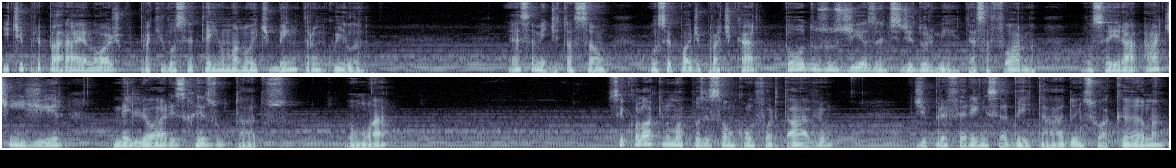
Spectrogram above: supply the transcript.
e te preparar, é lógico, para que você tenha uma noite bem tranquila. Essa meditação você pode praticar todos os dias antes de dormir. Dessa forma, você irá atingir melhores resultados. Vamos lá? Se coloque numa posição confortável, de preferência deitado em sua cama,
